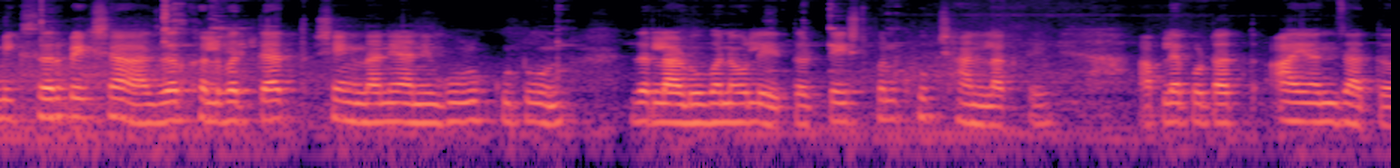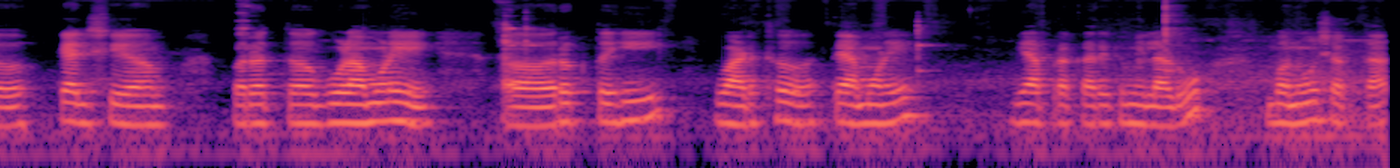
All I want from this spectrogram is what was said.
मिक्सरपेक्षा जर खलबत्त्यात शेंगदाणे आणि गूळ कुटून जर लाडू बनवले तर टेस्ट पण खूप छान लागते. आपल्या पोटात आयन जातं कॅल्शियम परत गुळामुळे रक्तही वाढतं. त्यामुळे या प्रकारे तुम्ही लाडू बनवू शकता.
